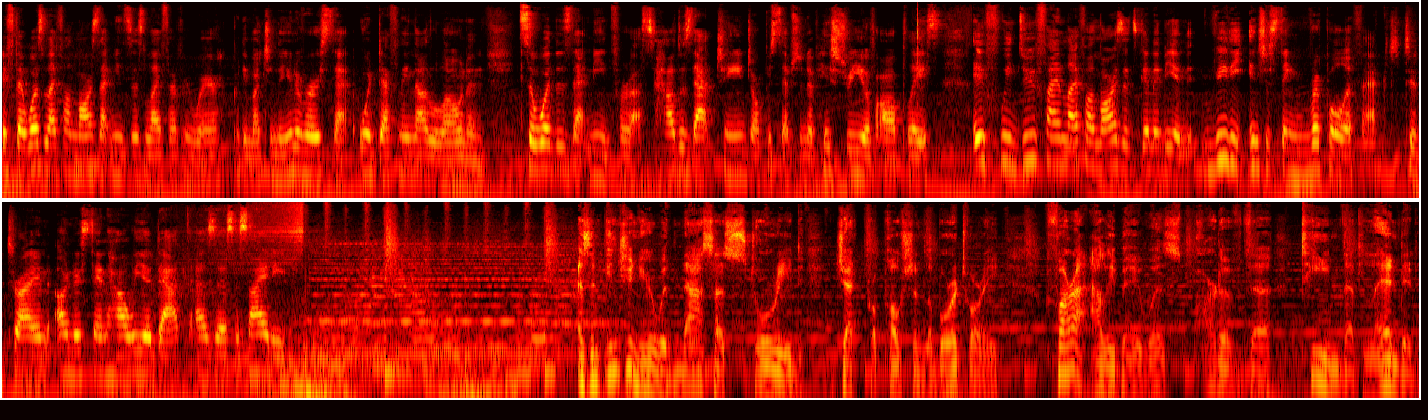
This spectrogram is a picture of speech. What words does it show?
If there was life on Mars, that means there's life everywhere, pretty much in the universe, that we're definitely not alone. And so, what does that mean for us? How does that change our perception of history, of our place? If we do find life on Mars, it's going to be a really interesting ripple effect to try and understand how we adapt as a society. As an engineer with NASA's storied Jet Propulsion Laboratory, Farah Alibay was part of the team that landed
